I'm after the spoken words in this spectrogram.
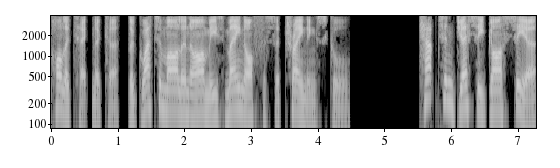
Politécnica, the Guatemalan Army's main officer training school. Captain Jesse Garcia,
